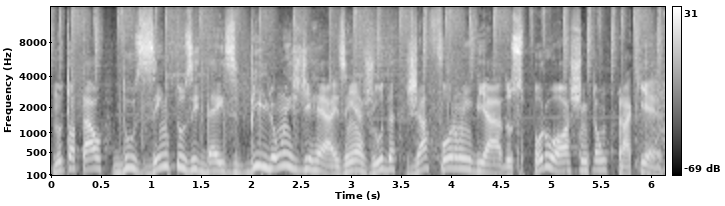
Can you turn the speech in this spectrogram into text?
No total, 210 bilhões de reais em ajuda já foram enviados por Washington para Kiev.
